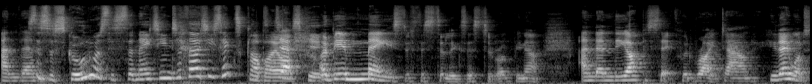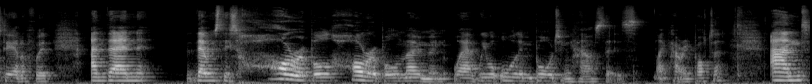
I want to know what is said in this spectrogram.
And then Is this a school or is this an 18 to 36 club, I ask you? I'd be amazed if this still exists at rugby now. And then the upper sixth would write down who they wanted to get off with. And then there was this horrible, horrible moment where we were all in boarding houses, like Harry Potter. And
